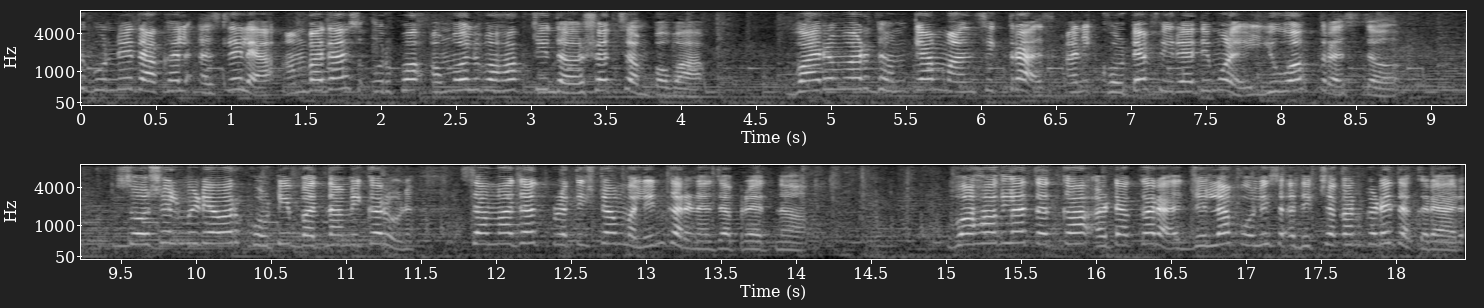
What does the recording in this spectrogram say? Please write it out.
आठ गुन्हे दाखल असलेल्या अंबादास उर्फ अमोल वाहकची दहशत संपवा. वारंवार धमक्या मानसिक त्रास आणि खोट्या फिर्यादीमुळे युवक त्रस्त. सोशल मीडियावर खोटी बदनामी करून समाजात प्रतिष्ठा मलिन करण्याचा प्रयत्न. वाहकला तत्काळ अटक करा जिल्हा पोलीस अधीक्षकांकडे तक्रार.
